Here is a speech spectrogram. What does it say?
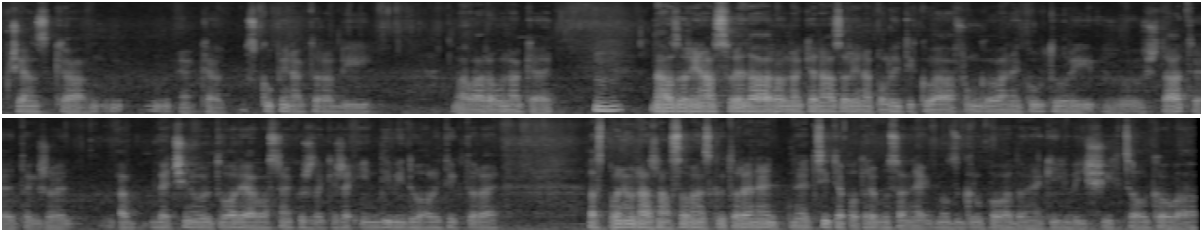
občianská nejaká skupina, ktorá by mala rovnaké mm-hmm. názory na svet a rovnaké názory na politiku a fungovanie kultúry v, v štáte. Takže a väčšinu ju tvoria vlastne akože také, že individuality, ktoré aspoň u nás na Slovensku, ktoré ne, necítia potrebu sa nejak moc grupovať do nejakých vyšších celkov a,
